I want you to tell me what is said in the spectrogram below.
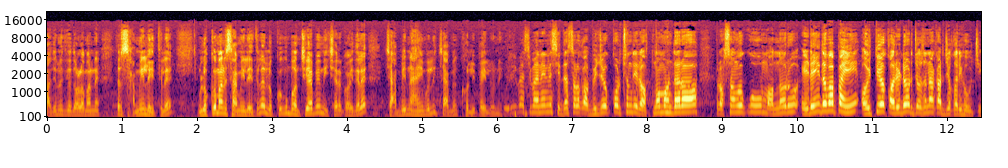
ରାଜନୈତିକ ଦଳମାନେ ସେଥିରେ ସାମିଲ ହେଇଥିଲେ ଲୋକମାନେ ସାମିଲ ହେଇଥିଲେ ଲୋକଙ୍କୁ ବଞ୍ଚିବା ପାଇଁ ମିଛରେ କହିଦେଲେ ଚାବି ନାହିଁ ବୋଲି ଚାବି ଖୋଲି ପାଇଲୁନି ପୁରୀବାସୀମାନେ ସିଧାସଳଖ ଅଭିଯୋଗ କରୁଛନ୍ତି ରତ୍ନଭଣ୍ଡାର ପ୍ରସଙ୍ଗକୁ ମନରୁ ଏଡ଼େଇ ଦେବା ପାଇଁ ଐତିହ୍ୟ କରିଡର ଯୋଜନା କାର୍ଯ୍ୟକାରୀ ହେଉଛି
